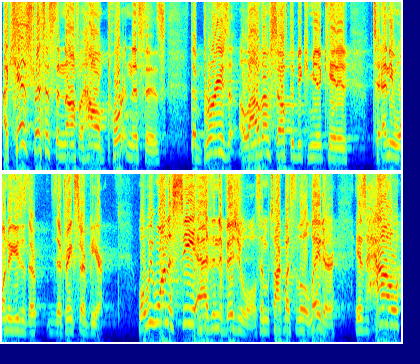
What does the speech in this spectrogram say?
I can't stress this enough on how important this is, that breweries allow themselves to be communicated to anyone who uses their, their drinks their beer. What we want to see as individuals, and we'll talk about this a little later, is how,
